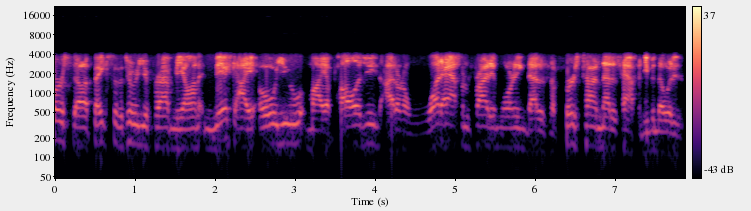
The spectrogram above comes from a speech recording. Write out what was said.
first, uh, thanks to the two of you for having me on. Nick, I owe you my apologies. I don't know what happened Friday morning. That is the first time that has happened. Even though it is,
